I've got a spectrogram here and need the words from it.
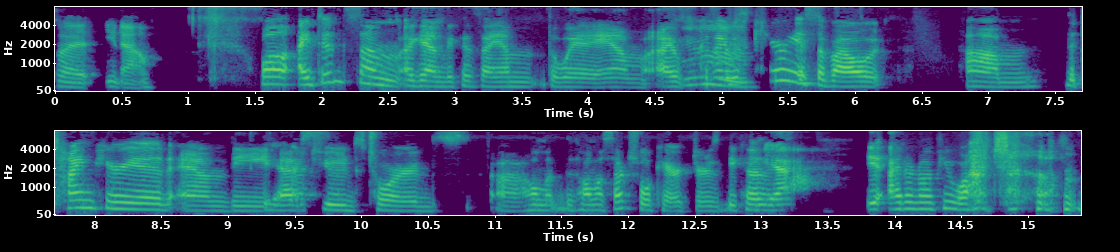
but you know, Well, I did some again because I am the way I am. I because I was Mm. curious about um, the time period and the Yes. attitudes towards uh, homo- the homosexual characters because yeah, it, I don't know if you watch. Um,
